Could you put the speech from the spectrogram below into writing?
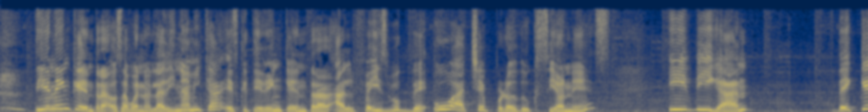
Tienen que entrar, o sea, bueno, la dinámica es que tienen que entrar al Facebook de UH Producciones y digan de qué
